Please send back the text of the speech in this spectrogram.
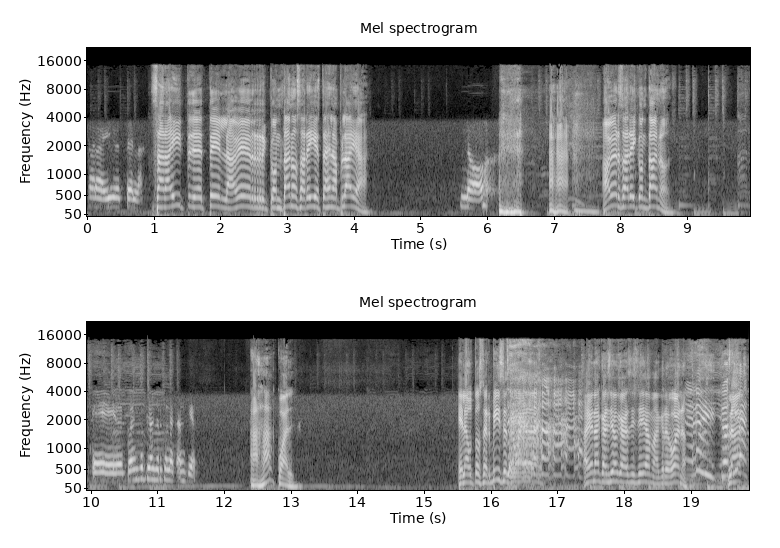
Saraí de tela. Saraí de Tela. A ver, contanos, Saraí, ¿estás en la playa? No. A ver, Saraí, contanos. Eh, ¿Me pueden complacer con la canción? Ajá, ¿cuál? El autoservicio te voy a dar. Hay una canción que así se llama, creo. Bueno, La-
